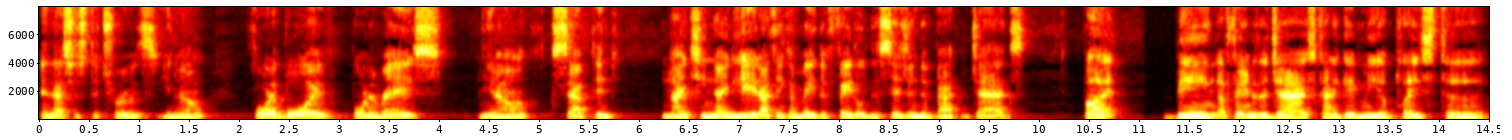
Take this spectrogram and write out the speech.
and that's just the truth, you know. Florida boy, born and raised, you know, except in 1998, I think I made the fatal decision to back the Jags. But being a fan of the Jags kind of gave me a place to,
